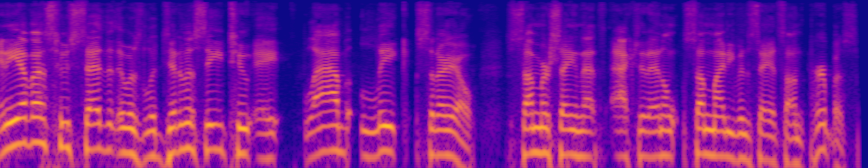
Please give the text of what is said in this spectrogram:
Any of us who said that there was legitimacy to a lab leak scenario some are saying that's accidental. Some might even say it's on purpose.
